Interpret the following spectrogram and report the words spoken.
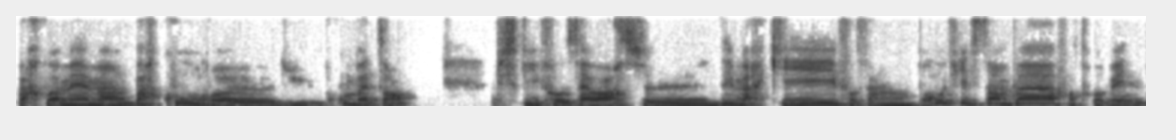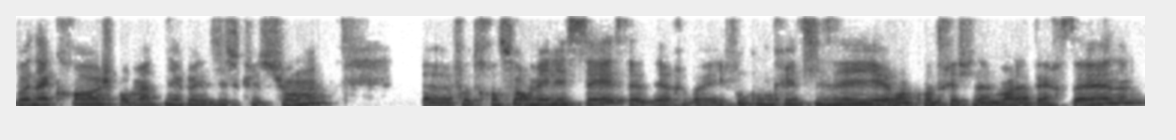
parfois même un parcours du combattant puisqu'il faut savoir se démarquer, il faut faire un profil sympa, il faut trouver une bonne accroche pour maintenir une discussion. Il euh, faut transformer l'essai, c'est-à-dire bah, il faut concrétiser et rencontrer finalement la personne.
